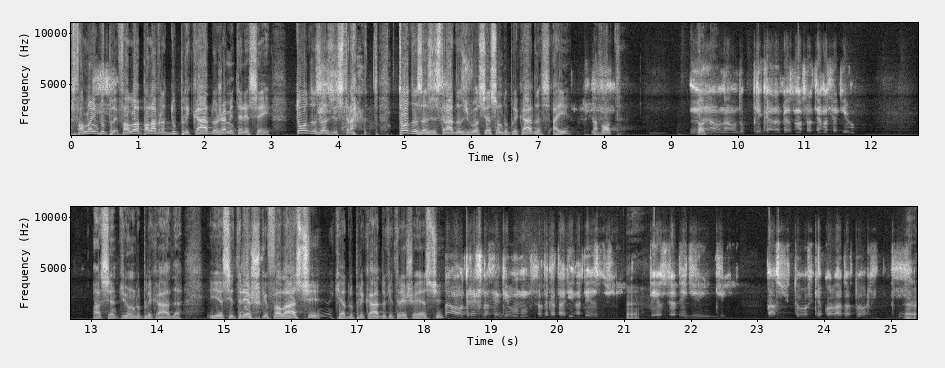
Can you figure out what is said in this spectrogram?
Falou, em dupli, falou a palavra duplicado, eu já me interessei. Todas as estradas, todas as estradas de vocês são duplicadas aí, na volta? Não, não, duplicada mesmo, nós só temos 101 a 101 duplicada. E esse trecho que falaste, que é duplicado, que trecho é este? Não, o trecho da 101 no Santa Catarina, desde, é. desde ali de, de Passo de Torres, que é colado a Torres, é.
